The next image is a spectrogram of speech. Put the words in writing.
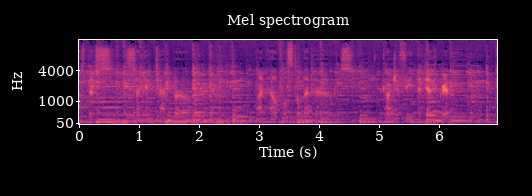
Hospice. Second tempo unhelpful stilettos, caught your feet in a death grip.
